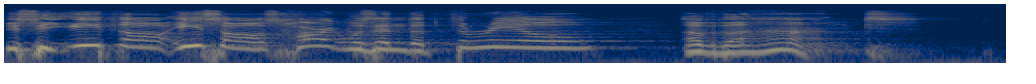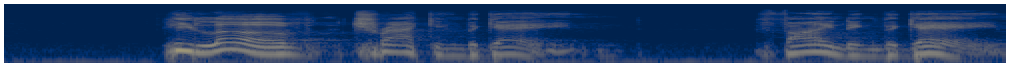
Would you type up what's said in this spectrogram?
You see, Esau, Esau's heart was in the thrill of the hunt. He loved tracking the game finding the game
